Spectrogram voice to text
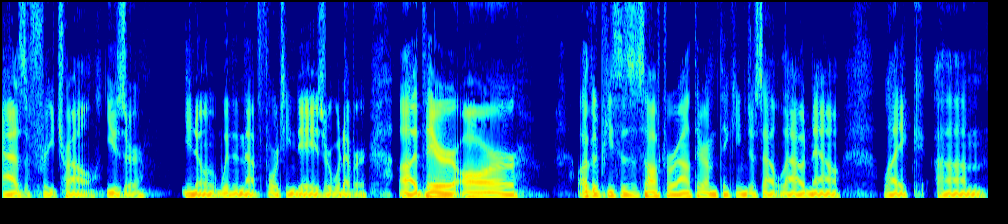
as a free trial user you know within that 14 days or whatever. Uh, there are other pieces of software out there. I'm thinking just out loud now like um,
